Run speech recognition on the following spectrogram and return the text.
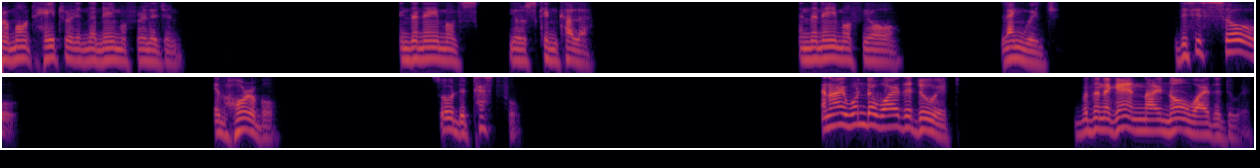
promote hatred in the name of religion, in the name of your skin color, in the name of your language. This is so abhorrible so detestful. And I wonder why they do it. But then again, I know why they do it.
